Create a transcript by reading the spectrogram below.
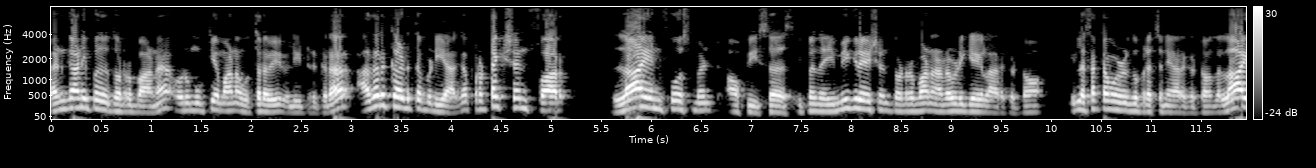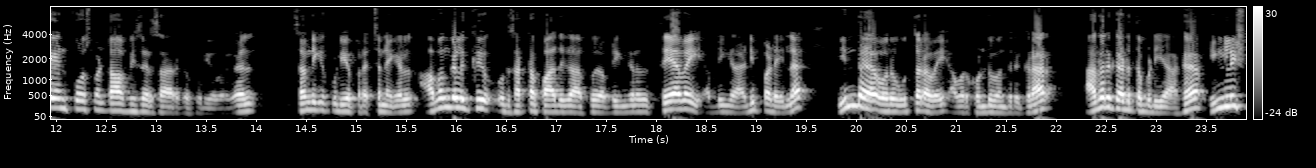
கண்காணிப்பது தொடர்பான ஒரு முக்கியமான உத்தரவை வெளியிட்டிருக்கிறார். அதற்கு அடுத்தபடியாக protection for law enforcement officers இப்போ இந்த இமிகிரேஷன் தொடர்பான நடவடிக்கைகளாக இருக்கட்டும் இல்லை சட்டம் ஒழுங்கு பிரச்சனையாக இருக்கட்டும் இந்த லா என்ஃபோர்ஸ்மெண்ட் ஆஃபீஸர்ஸாக இருக்கக்கூடியவர்கள் சந்திக்கக்கூடிய பிரச்சனைகள் அவங்களுக்கு ஒரு சட்ட பாதுகாப்பு அப்படிங்கிறது தேவை அப்படிங்கிற அடிப்படையில் இந்த ஒரு உத்தரவை அவர் கொண்டு வந்திருக்கிறார். அதற்கு அடுத்தபடியாக English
